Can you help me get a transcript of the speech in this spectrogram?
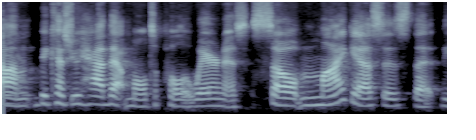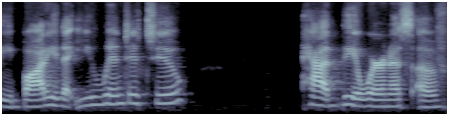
Um, because you had that multiple awareness. So my guess is that the body that you went into had the awareness of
